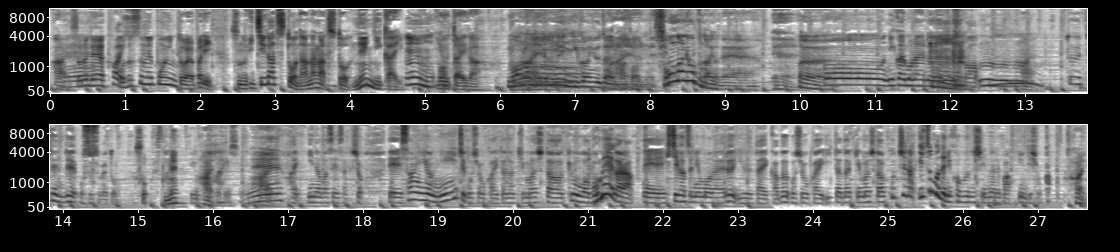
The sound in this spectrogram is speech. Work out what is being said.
はい、ね。それではい。おすすめポイントはやっぱりその1月と7月と年2回うん。優待がもらえる。ね2回優待もらそんなに多くないよね。ええ。ええ。お2回もらえるんですかうんうんうん。はいという点でおすすめと。そうですね。いうこはい。とですよね。はい、稲葉製作所、えー、3421ご紹介いただきました。今日は5銘柄、えー、7月にもらえる優待株ご紹介いただきました。こちらいつまでに株主になればいいんでしょうか？はい、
